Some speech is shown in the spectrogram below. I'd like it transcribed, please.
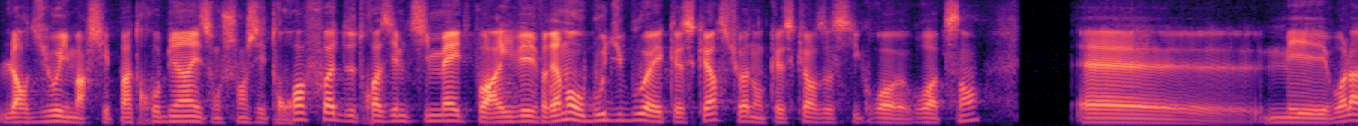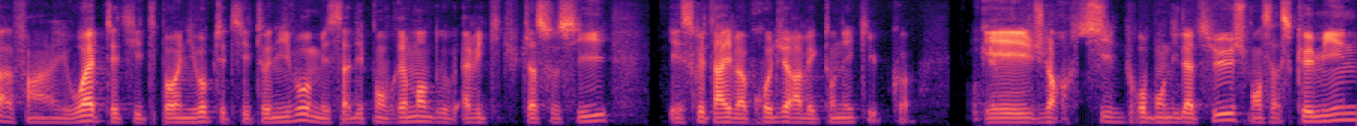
Leur duo, il marchait pas trop bien. Ils ont changé trois fois de troisième teammate pour arriver vraiment au bout du bout avec Huskers, tu vois. Donc Huskers aussi gros, gros absent. Euh, mais voilà, enfin, ouais, peut-être qu'il était pas au niveau, peut-être qu'il était au niveau, mais ça dépend vraiment de avec qui tu t'associes et ce que tu arrives à produire avec ton équipe, quoi. Et genre, si je rebondis là-dessus, je pense à Scumin,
